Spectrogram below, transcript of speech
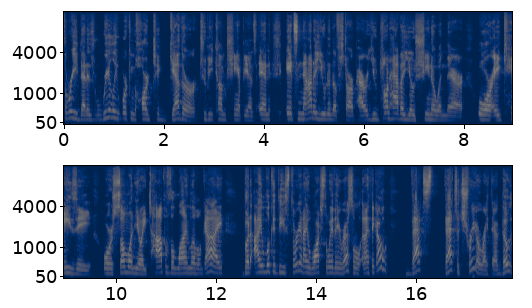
three that is really working hard together to become champions. And it's not a unit of star power. You don't have a Yoshino in there or a KZ or someone, you know, a top of the line level guy. But I look at these three and I watch the way they wrestle and I think, oh, that's that's a trio right there. Though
